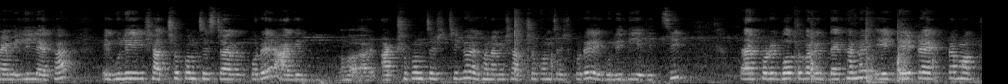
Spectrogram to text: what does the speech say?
ফ্যামিলি লেখা, এগুলি সাতশো পঞ্চাশ টাকা করে, আগে আটশো পঞ্চাশ ছিল, এখন আমি সাতশো পঞ্চাশ করে এগুলি দিয়ে দিচ্ছি। তারপরে গতবারের দেখানো, এই ট্রেটা একটা মাত্র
